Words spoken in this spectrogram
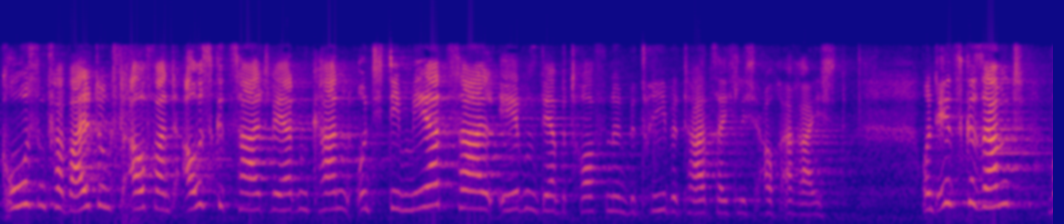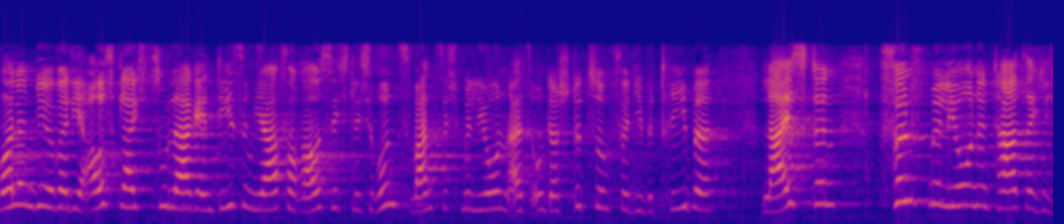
großen Verwaltungsaufwand ausgezahlt werden kann und die Mehrzahl eben der betroffenen Betriebe tatsächlich auch erreicht. insgesamt wollen wir über die Ausgleichszulage in diesem Jahr voraussichtlich rund 20 Millionen € als Unterstützung für die Betriebe leisten. 5 Millionen € tatsächlich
